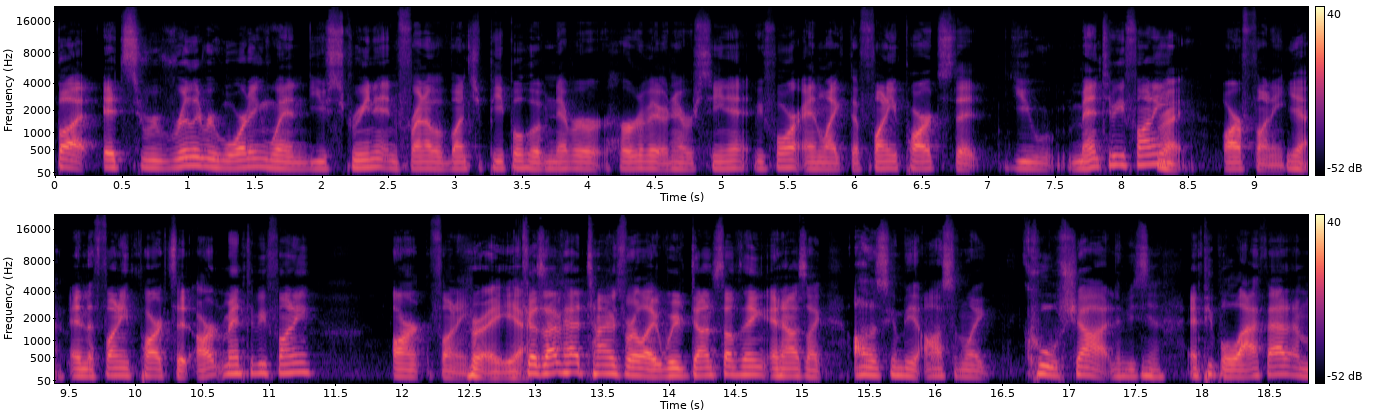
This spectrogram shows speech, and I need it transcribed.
But it's re- really rewarding when you screen it in front of a bunch of people who have never heard of it or never seen it before, and like the funny parts that you meant to be funny Right. are funny. Yeah. And the funny parts that aren't meant to be funny aren't funny. Right, yeah. Because I've had times where like we've done something and I was like, oh, this is gonna be an awesome like cool shot, and, Yeah. and people laugh at it. I'm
